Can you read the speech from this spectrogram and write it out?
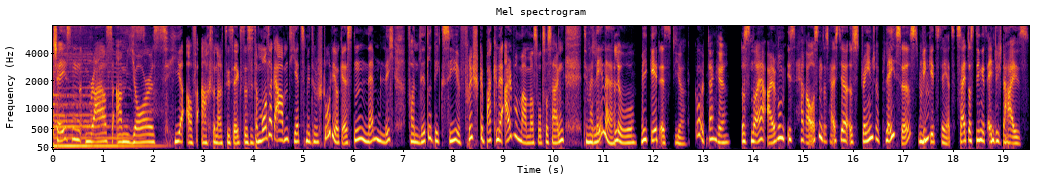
Jason Mraz, I'm Yours, hier auf 88.6. Das ist der Montagabend, jetzt mit Studiogästen, nämlich von Little Big Sea, frisch gebackene Albummama sozusagen, die Marlene. Hallo. Wie geht es dir? Gut, danke. Das neue Album ist heraus, das heißt ja Stranger Places. Wie Mhm. geht's dir jetzt, seit das Ding jetzt endlich da ist?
